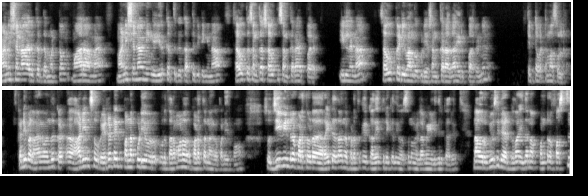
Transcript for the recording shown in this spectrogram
மனுஷனா இருக்கிறத மட்டும் மாறாம மனுஷனா நீங்க இருக்கிறதுக்கு கத்துக்கிட்டீங்கன்னா சவுக்கு சங்கர் சவுக்கு சங்கரா இருப்பாரு. இல்லைன்னா சவுக்கடி வாங்கக்கூடிய சங்கரா தான் இருப்பாருன்னு திட்டவட்டமா சொல்றேன். கண்டிப்பாக நாங்கள் வந்து ஆடியன்ஸை ஒரு என்டர்டைன் பண்ணக்கூடிய ஒரு ஒரு தரமான ஒரு படத்தை நாங்கள் பண்ணியிருக்கோம். ஸோ ஜீவின்ற படத்தோட ரைட்டர் தான் இந்த படத்துக்கு கதை திரைக்கதை வசனம் எல்லாமே எழுதியிருக்காரு. நான் ஒரு மியூசிக் டைரக்டர் தான். இதை நான் பண்ற ஃபர்ஸ்ட்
